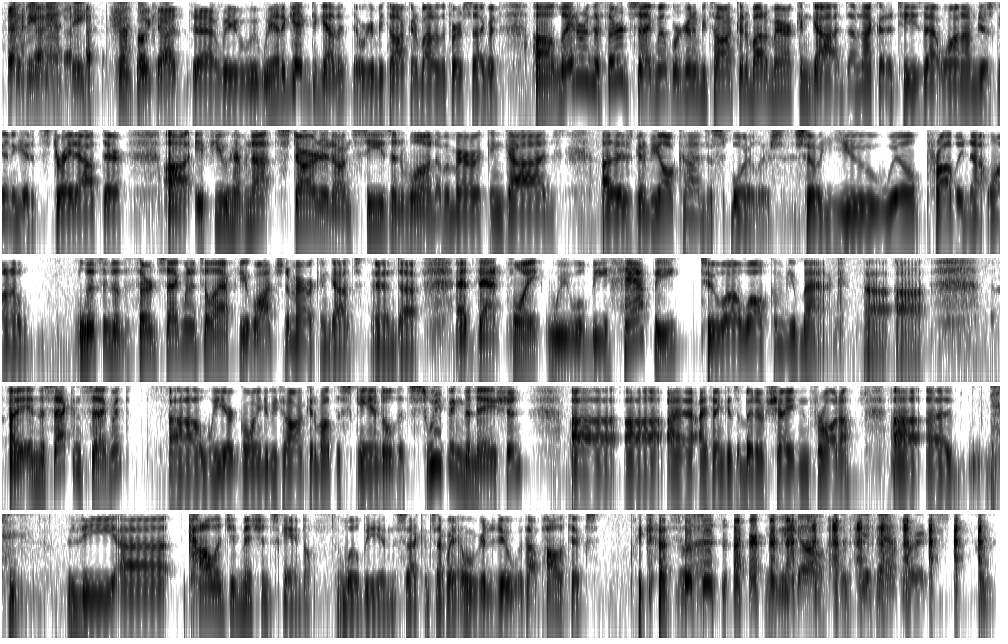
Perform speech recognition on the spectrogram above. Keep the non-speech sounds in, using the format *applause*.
could be messy. *laughs* *laughs* we got uh, we, we we had a gig together that we're going to be talking about in the first segment. Uh, later in the third segment, we're going to be talking about American Gods. I'm not going to tease that one. I'm just going to get it straight out there. Uh, if you have not started on season one of American Gods, uh, there's going to be all kinds of spoilers, so you will probably not want to listen to the third segment until after you've watched American Gods. And uh, at that point, we will be happy to uh, welcome you back. Uh, uh, in the second segment, uh, we are going to be talking about the scandal that's sweeping the nation. Uh, uh, I, I think it's a bit of Schadenfreude. Uh, uh, *laughs* the uh, college admission scandal will be in the second segment, and we're going to do it without politics because Wow. *laughs* Here we go. Let's see if that works. *laughs*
